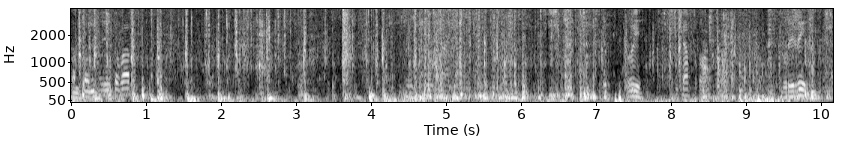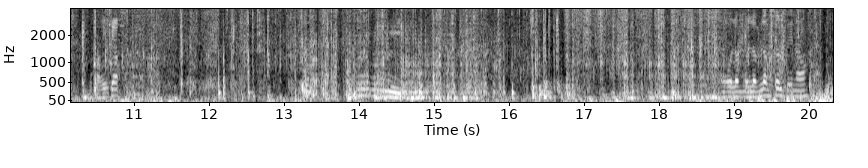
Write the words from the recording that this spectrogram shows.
Sampam na dito, Kap. Uy, Kap, oh. Buriri. Pakikap. Ang ulam-ulam lang, Sol, no? Kain.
